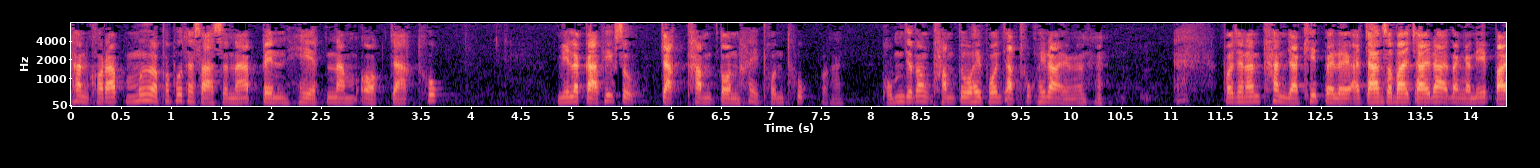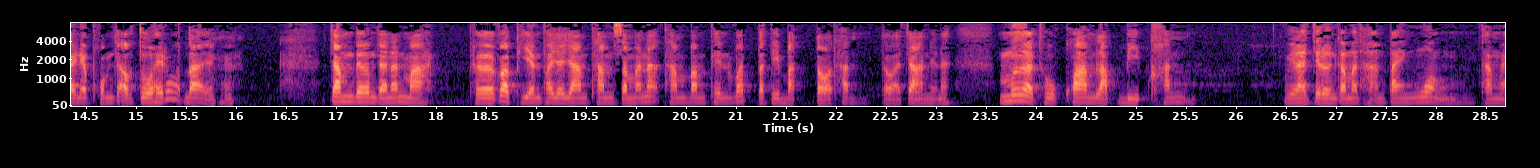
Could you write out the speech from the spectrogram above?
ท่านขอรับเมื่อพระพุทธศาสนาเป็นเหตุนำออกจากทุกมีละกาภิกษุจักทำตนให้พ้นทุกข์ว่างั้น ผมจะต้องทำตัวให้พ้นจากทุกข์ให้ได้อย่างนั้น เพราะฉะนั้นท่านอย่าคิดไปเลย อาจารย์สบายใจได้ตั้งแต่นี้ไปเนี่ยผมจะเอาตัวให้รอดได้จำเดิมแต่นั้นมา เธอก็เพียรพยายามทำสมณธรรมบำเพ็ญวัดปฏิบัติต่อท่าน ต่ออาจารย์เนี่ยนะ เมื่อถูกความหลับบีบคั้น เวลาเจริญกรรมฐานไปง่วงทำไง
